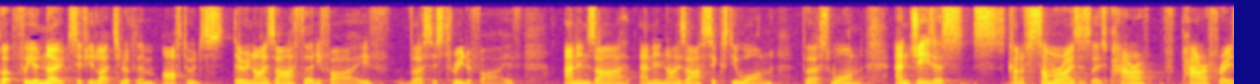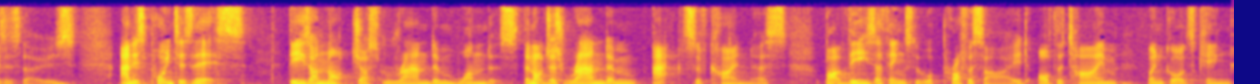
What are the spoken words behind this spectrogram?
but for your notes, if you'd like to look at them afterwards, they're in Isaiah 35, verses 3 to 5, and in, Isaiah, and in Isaiah 61, verse 1. And Jesus kind of summarizes those, para, paraphrases those, and his point is this these are not just random wonders. They're not just random acts of kindness, but these are things that were prophesied of the time when God's king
